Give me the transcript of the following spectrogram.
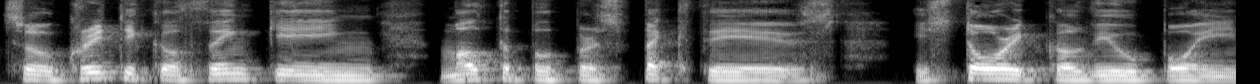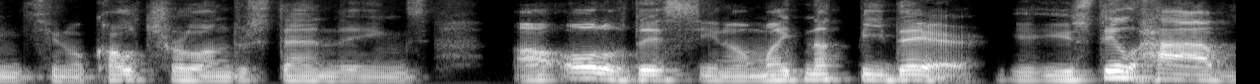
So critical thinking, multiple perspectives, historical viewpoints, you know, cultural understandings, uh, all of this, you know, might not be there. You, you, still have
